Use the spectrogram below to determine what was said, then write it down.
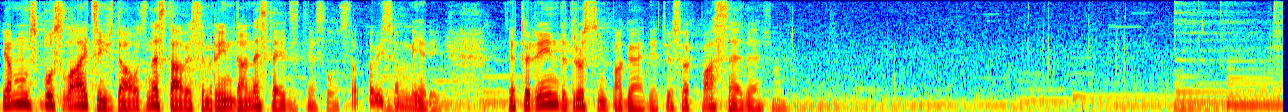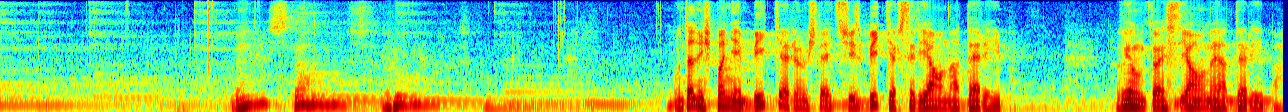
Ja mums būs laiciņš daudz, nestāvēsim rindā, nesteidzieties, lūdzu, pavisam mierīgi. Ja tur ir rinda, druskuļi pagaidiet, jūs varat pasēdēt. Un... Un tad viņš paņēma biķeri un viņš teica, šis biķers ir jaunā derība. Vilni, tu esi jaunajā derībā.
